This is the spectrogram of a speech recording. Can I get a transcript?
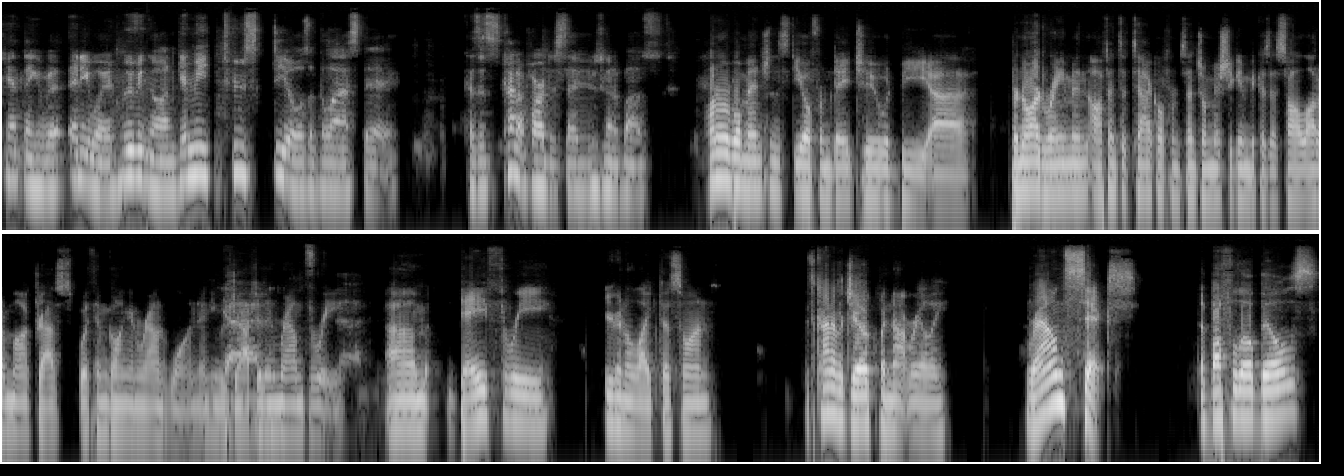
Can't think of it. Anyway, moving on. Give me two steals of the last day, because it's kind of hard to say who's gonna bust. Honorable mention steal from day two would be uh, Bernhard Raimann, offensive tackle from Central Michigan, because I saw a lot of mock drafts with him going in round one, and he was Yeah, drafted in round three. Um, day three, you're gonna like this one. It's kind of a joke, but not really. Round six, the Buffalo Bills,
